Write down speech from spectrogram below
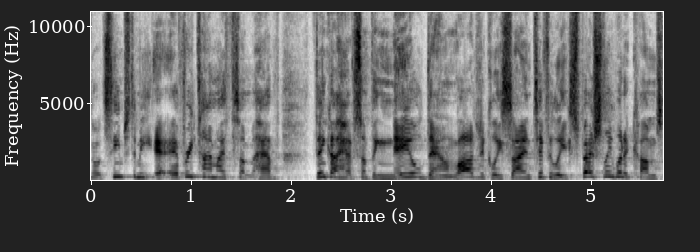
No, it seems to me every time I have, think I have something nailed down logically, scientifically, especially when it comes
